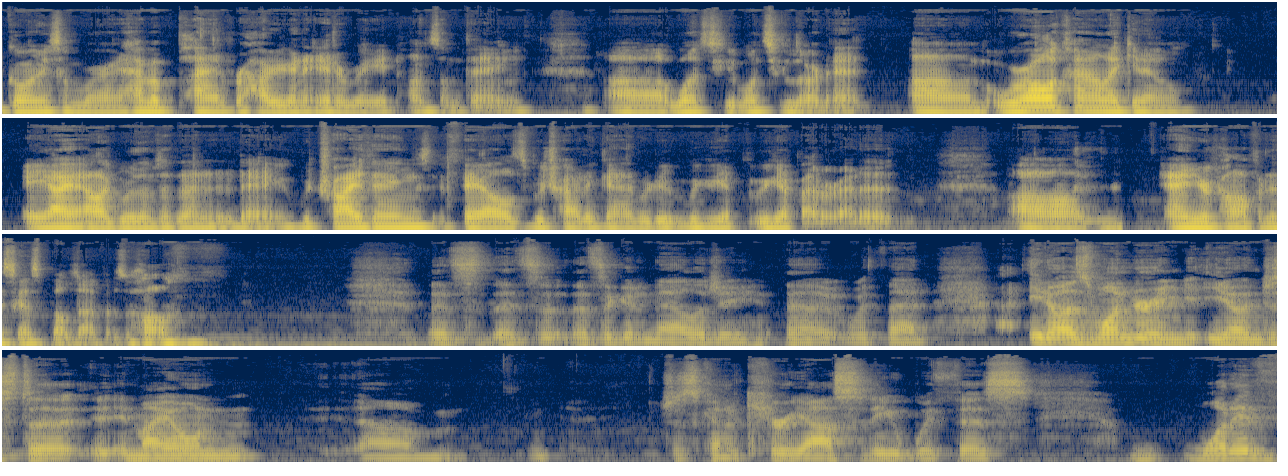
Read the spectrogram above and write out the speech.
going somewhere and have a plan for how you're going to iterate on something uh, once you once you learn it. Um, we're all kind of like you know ai algorithms at the end of the day. We try things it fails we try it again we do we get we get better at it. Um, and your confidence gets built up as well. That's that's a, that's a good analogy uh, with that. You know, I was wondering, you know, in just uh, in my own um, just kind of curiosity with this, what have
